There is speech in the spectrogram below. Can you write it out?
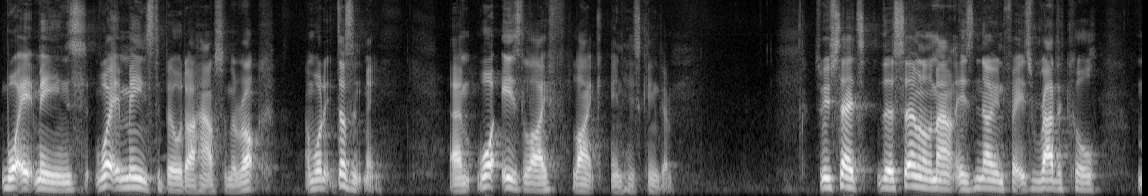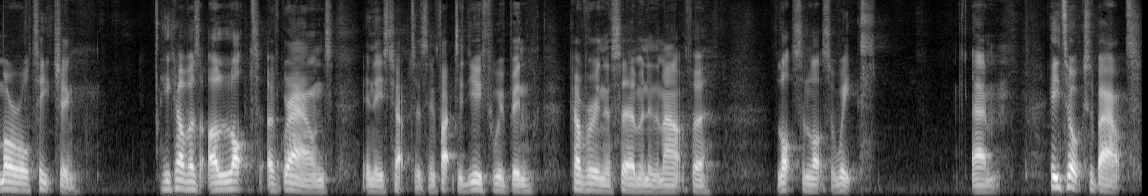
what it means, what it means to build our house on the rock, and what it doesn't mean. Um, what is life like in his kingdom? So we've said the Sermon on the Mount is known for its radical moral teaching he covers a lot of ground in these chapters. In fact, in youth, we've been covering the Sermon in the Mount for lots and lots of weeks. Um, he talks about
